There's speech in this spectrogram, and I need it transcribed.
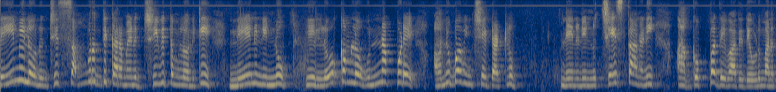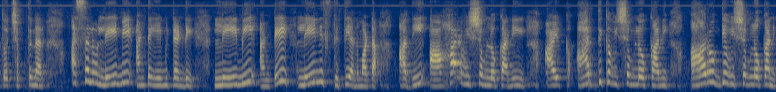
లేమిలో నుంచి సమృద్ధికరమైన జీవితంలోనికి నేను నిన్ను ఈ లోకంలో ఉన్నప్పుడే అనుభవించేటట్లు నేను నిన్ను చేస్తానని ఆ గొప్ప దేవాది దేవుడు మనతో చెప్తున్నారు. అసలు లేమి అంటే ఏమిటండి? లేమి అంటే లేని స్థితి అనమాట అది ఆహార విషయంలో కానీ ఆ యొక్క ఆర్థిక విషయంలో కానీ ఆరోగ్య విషయంలో కానీ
